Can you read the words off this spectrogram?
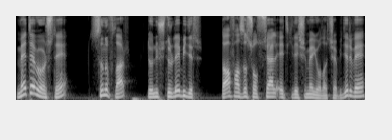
Metaverse'te sınıflar dönüştürülebilir daha fazla sosyal etkileşime yol açabilir ve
